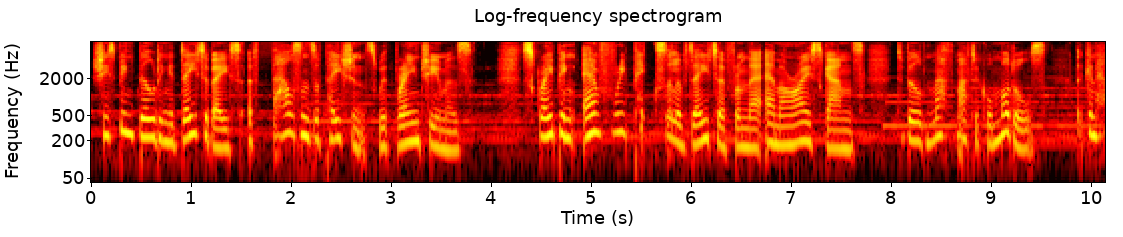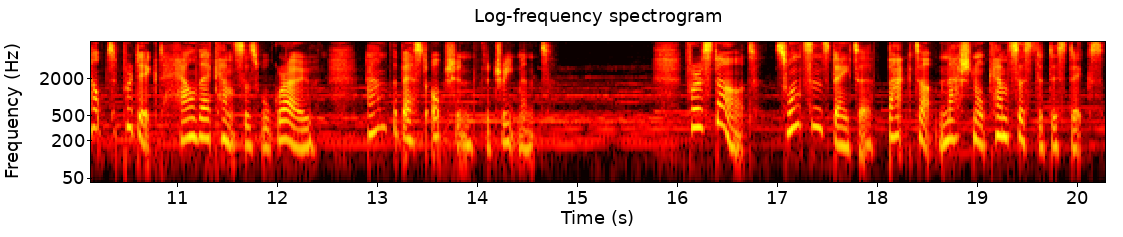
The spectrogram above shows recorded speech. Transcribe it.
she's been building a database of thousands of patients with brain tumours, scraping every pixel of data from their MRI scans to build mathematical models that can help to predict how their cancers will grow and the best option for treatment. For a start, Swanson's data backed up national cancer statistics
